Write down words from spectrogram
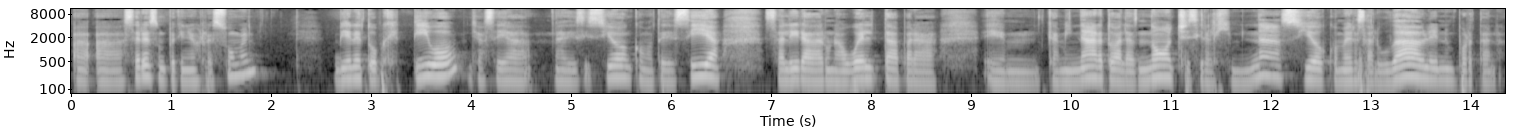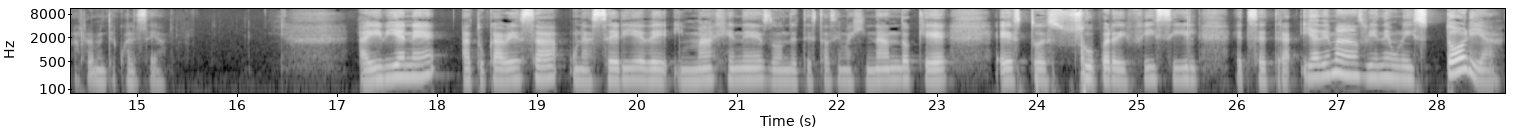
a, hacer es un pequeño resumen. Viene tu objetivo, ya sea una decisión, como te decía, salir a dar una vuelta para em, caminar todas las noches, ir al gimnasio, comer saludable, no importa realmente cuál sea. Ahí viene a tu cabeza una serie de imágenes donde te estás imaginando que esto es súper difícil, etc. Y además viene una historia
